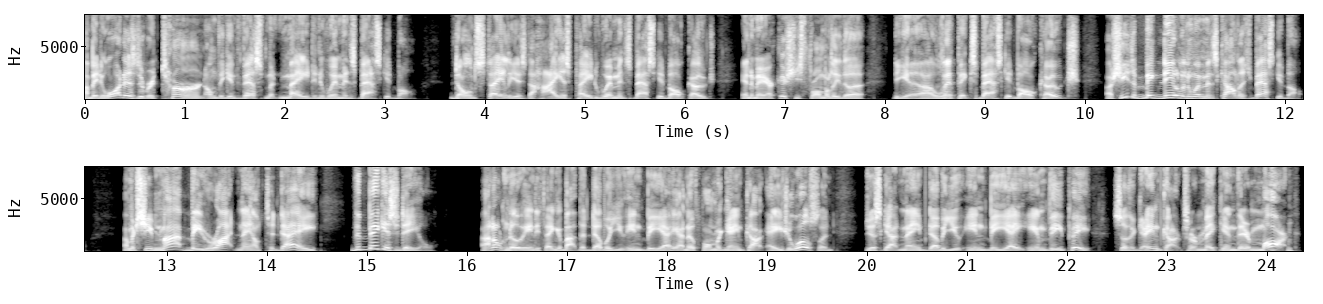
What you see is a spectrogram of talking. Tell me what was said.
I mean, what is the return on the investment made in women's basketball? Dawn Staley is the highest paid women's basketball coach in America. She's formerly the, the uh, Olympics basketball coach. Uh, she's a big deal in women's college basketball. I mean, she might be right now today the biggest deal. I don't know anything about the WNBA. I know former Gamecock A'ja Wilson just got named WNBA MVP. So the Gamecocks are making their mark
